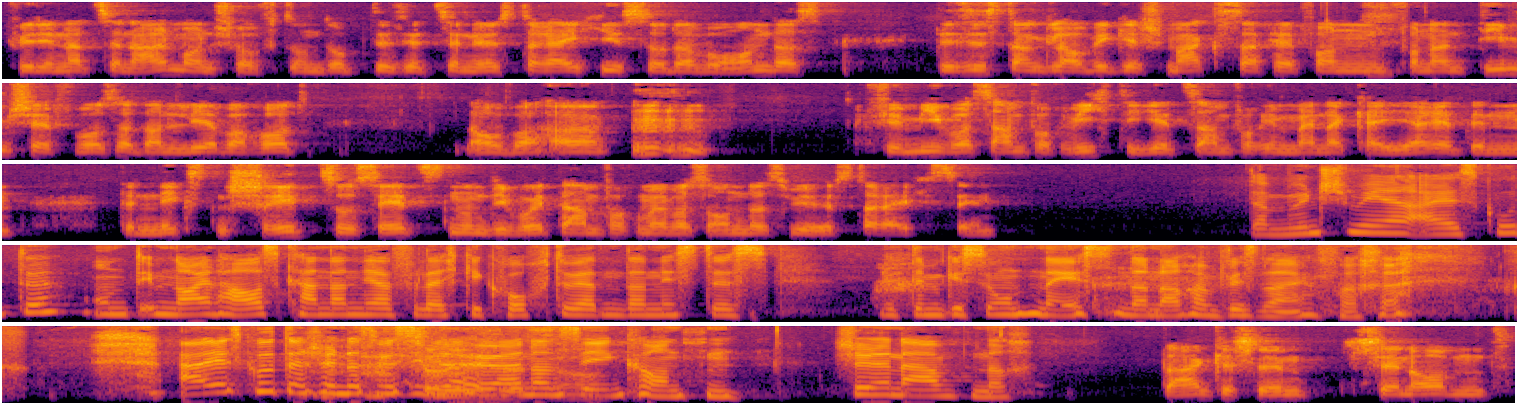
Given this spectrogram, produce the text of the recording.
für die Nationalmannschaft. Und ob das jetzt in Österreich ist oder woanders, das ist dann, glaube ich, Geschmackssache von, von einem Teamchef, was er dann lieber hat. Aber äh, für mich war es einfach wichtig, jetzt einfach in meiner Karriere den, den nächsten Schritt zu setzen und ich wollte einfach mal was anderes wie Österreich sehen. Dann wünschen wir Ihnen alles Gute. Und im neuen Haus kann dann ja vielleicht gekocht werden, dann ist es mit dem gesunden Essen dann auch ein bisschen einfacher. Alles Gute, schön, dass wir Sie wieder hören und sehen konnten. Schönen Abend noch. Dankeschön. Schönen Abend.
